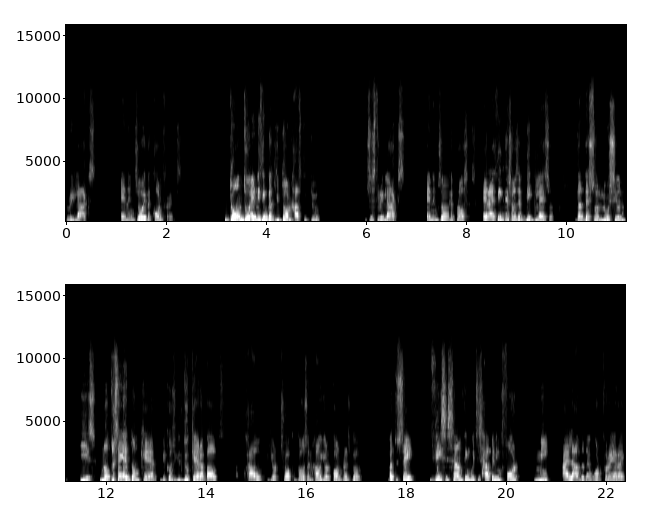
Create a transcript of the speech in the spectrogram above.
relax, and enjoy the conference. Don't do anything that you don't have to do just relax and enjoy the process. And I think this was a big lesson that the solution is not to say I don't care, because you do care about how your talk goes and how your conference goes, but to say this is something which is happening for me. I love that I work for ARI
